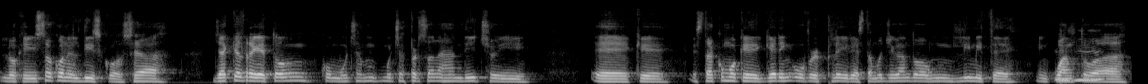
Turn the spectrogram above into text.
lo que hizo con el disco? O sea, ya que el reggaetón, como muchas, muchas personas han dicho, y eh, que está como que getting overplayed, estamos llegando a un límite en cuanto a,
